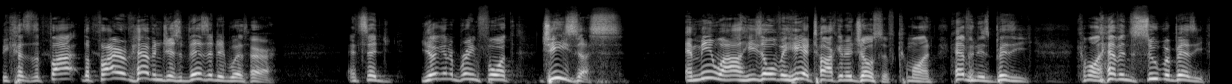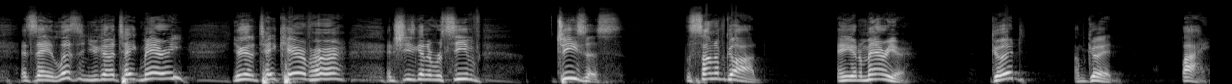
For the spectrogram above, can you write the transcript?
because the, fi- the fire of heaven just visited with her and said, You're going to bring forth Jesus. And meanwhile, he's over here talking to Joseph. Come on, heaven is busy. Come on, heaven's super busy. And saying, Listen, you're going to take Mary, you're going to take care of her, and she's going to receive Jesus, the Son of God, and you're going to marry her. Good? I'm good. Bye.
